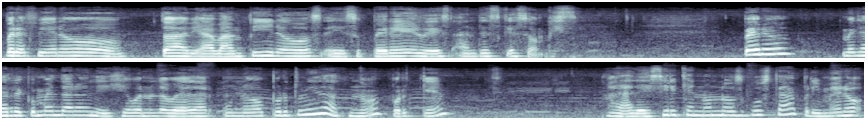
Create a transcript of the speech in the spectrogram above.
prefiero todavía vampiros, eh, superhéroes antes que zombies. Pero me la recomendaron y dije, bueno, le voy a dar una oportunidad, ¿no? Porque para decir que no nos gusta, primero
